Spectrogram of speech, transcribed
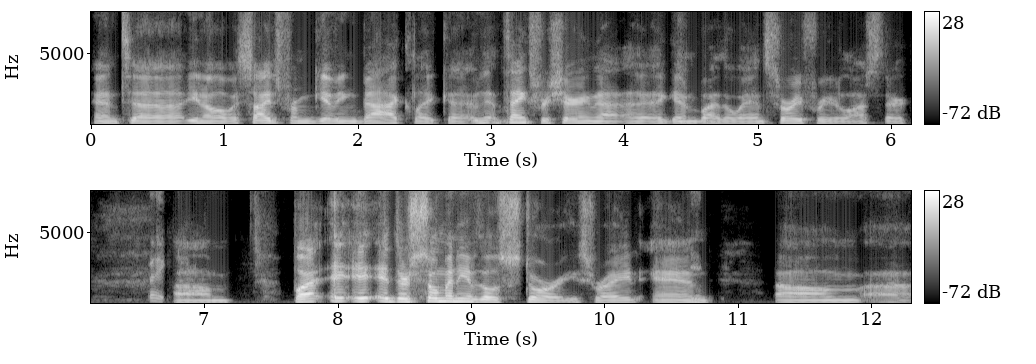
and, uh, you know, aside from giving back, like, uh, thanks for sharing that uh, again, by the way, and sorry for your loss there. You. Um, but it, it, there's so many of those stories, right? And, um, uh,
